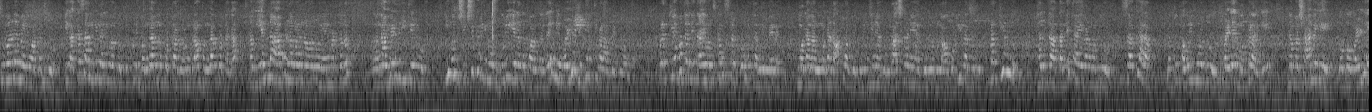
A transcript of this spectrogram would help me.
ಸುವರ್ಣಮಯವಾದಂತು ಈಗ ಅಕ್ಕಸಾಲಿಗೆನಲ್ಲಿ ಒಂದು ತುಕುಡಿ ಬಂಗಾರನ ಕೊಟ್ಟಾಗ, ಒಂದು ಗ್ರಾಮ್ ಬಂಗಾರ ಕೊಟ್ಟಾಗ ನಾವು ಎಲ್ಲ ಆಭರಣಗಳನ್ನು ಅವನು ಏನು ಮಾಡ್ತಾನ? ನಾವು ಹೇಳಿದ ರೀತಿಯಲ್ಲಿ ಈ ಒಂದು ಶಿಕ್ಷಕರಿಗೆ ಒಂದು ಗುರಿ ಏನದಪ್ಪ ಅಂತಂದ್ರೆ ನೀವು ಒಳ್ಳೆ ವಿದ್ಯಾರ್ಥಿಗಳಾಗಬೇಕು ಅಂತ. ಪ್ರತಿಯೊಬ್ಬ ತಂದೆ ತಾಯಿ ಒಂದು ಕನಸು ಕಟ್ಕೊಂಡಿರ್ತಾರೆ ನಿಮ್ಮ ಮೇಲೆ. ಮಗ ನನ್ನ ಮಗ ಡಾಕ್ಟರ್ ಆಗಬೇಕು ಇಂಜಿನಿಯರ್ ಆಗಬೇಕು, ರಾಜಕಾರಣಿ ಆಗ್ಬೋದು ನಾವು ವಕೀಲ ಆಗಬೇಕು, ಪ್ರತಿಯೊಂದು. ಅಂತ ತಂದೆ ತಾಯಿಗಳ ಒಂದು ಸಹಕಾರ ಮತ್ತು ಅವರಿಗೂ ಒಂದು ಒಳ್ಳೆಯ ಮಕ್ಕಳಾಗಿ ನಮ್ಮ ಶಾಲೆಗೆ ಒಬ್ಬ ಒಳ್ಳೆ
